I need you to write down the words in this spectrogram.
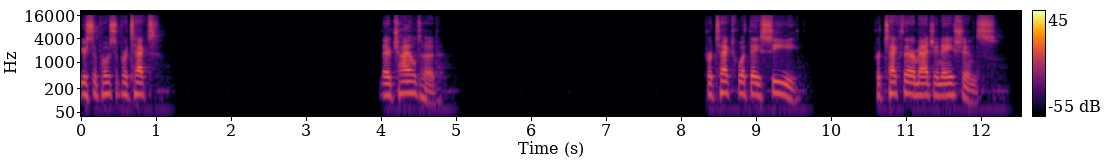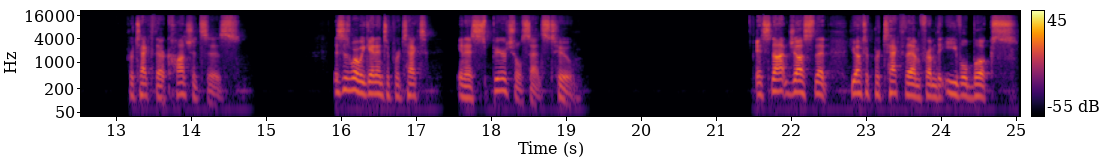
You're supposed to protect their childhood. protect what they see, protect their imaginations, protect their consciences. This is where we get into protect in a spiritual sense, too. It's not just that you have to protect them from the evil books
